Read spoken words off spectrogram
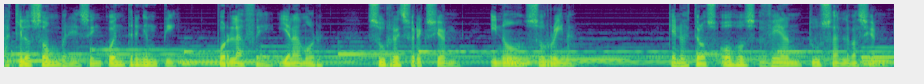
a que los hombres encuentren en ti, por la fe y el amor, su resurrección y no su ruina. Que nuestros ojos vean tu salvación.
